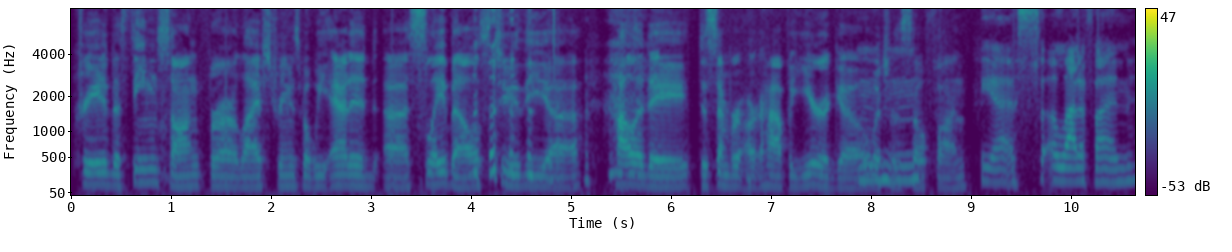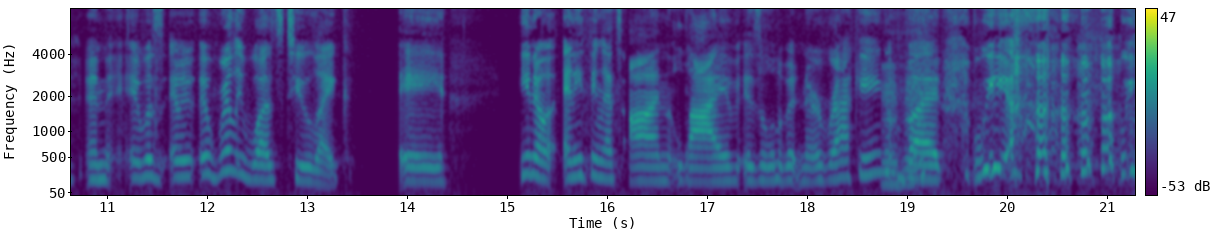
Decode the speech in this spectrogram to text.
created a theme song for our live streams, but we added uh, sleigh bells to the uh, holiday December Art Hop a year ago, which was so fun. Yes, a lot of fun, and it was it, it really was too like a you know anything that's on live is a little bit nerve wracking, but we we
